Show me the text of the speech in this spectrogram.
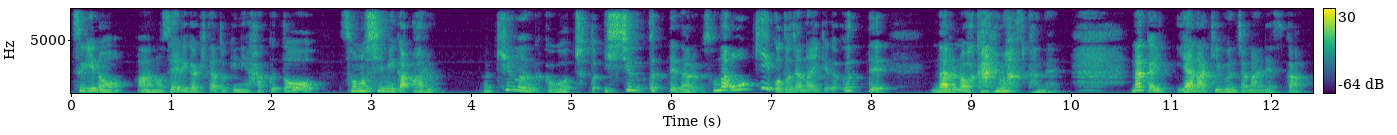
次のあの生理が来た時に履くと、そのシミがある。気分がこうちょっと一瞬うってなる。そんな大きいことじゃないけど、うってなるのわかりますかね？なんか嫌な気分じゃないですか？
